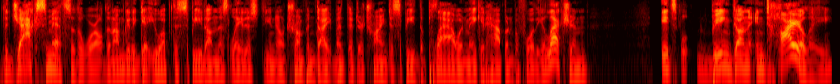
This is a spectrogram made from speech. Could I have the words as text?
the Jack Smiths of the world, and I'm going to get you up to speed on this latest, you know, Trump indictment that they're trying to speed the plow and make it happen before the election, it's being done entirely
